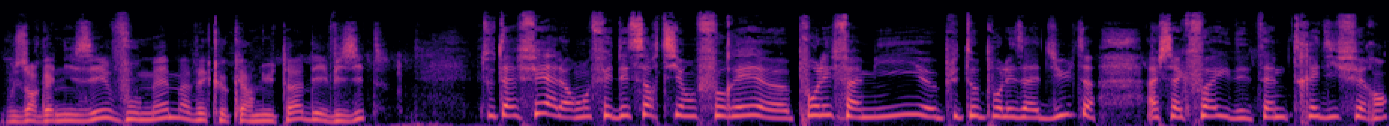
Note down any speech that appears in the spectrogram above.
Vous organisez vous-même avec le Carnuta des visites? Tout à fait. Alors on fait des sorties en forêt euh, pour les familles, euh, plutôt pour les adultes, à chaque fois avec des thèmes très différents.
